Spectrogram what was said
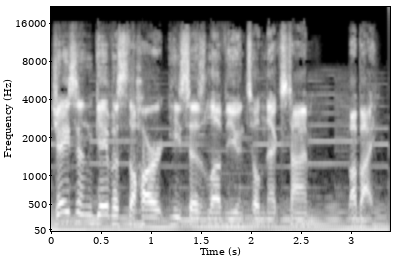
Jason gave us the heart. He says, Love you. Until next time, bye bye.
